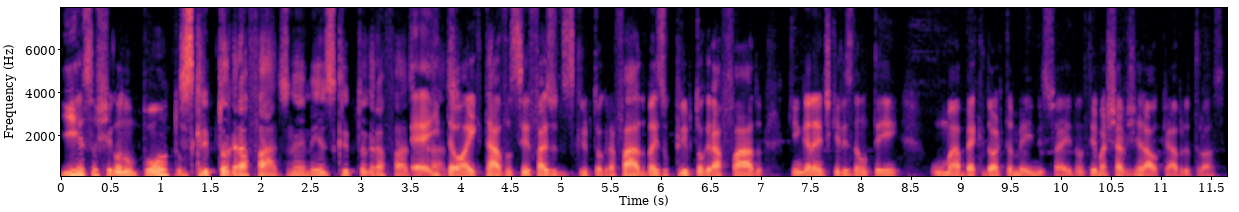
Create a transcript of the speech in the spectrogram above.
E isso chegou num ponto. Descriptografados, né? E-mails descriptografados. É, então, aí que tá. Você faz o descriptografado, mas o criptografado, quem garante que eles não têm uma backdoor também nisso aí? Não tem uma chave geral que abre o troço.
